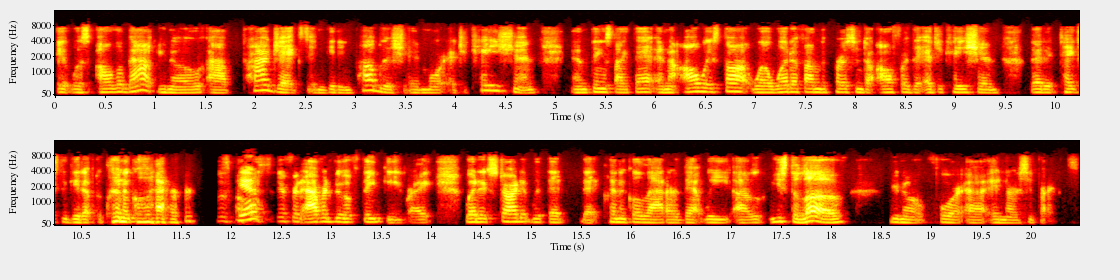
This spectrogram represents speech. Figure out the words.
it was all about you know uh, projects and getting published and more education and things like that. And I always thought, well, what if I'm the person to offer the education that it takes to get up the clinical ladder? It was yeah. a different avenue of thinking, right? But it started with that that clinical ladder that we uh, used to love, you know, for uh, in nursing practice.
